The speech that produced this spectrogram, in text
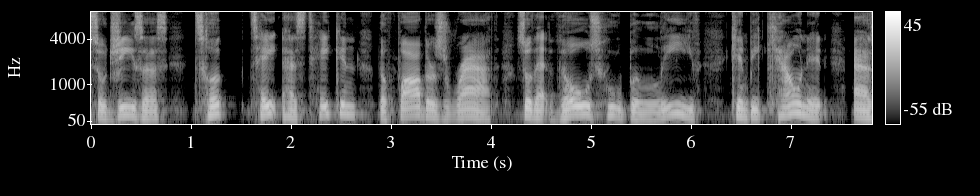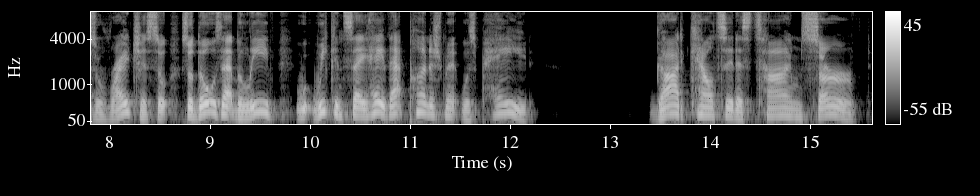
So Jesus took take, has taken the Father's wrath so that those who believe can be counted as righteous. So, so those that believe, we can say, hey, that punishment was paid. God counts it as time served.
